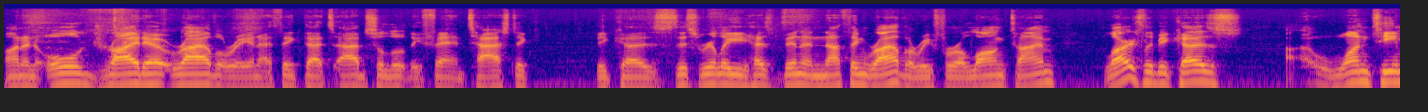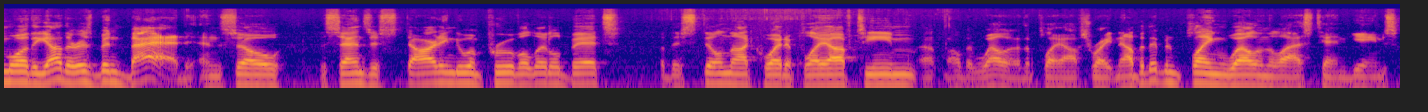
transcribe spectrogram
on an old, dried out rivalry, and I think that's absolutely fantastic because this really has been a nothing rivalry for a long time, largely because uh, one team or the other has been bad. And so the Sens are starting to improve a little bit, but they're still not quite a playoff team. Uh, well, they're well into the playoffs right now, but they've been playing well in the last 10 games.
